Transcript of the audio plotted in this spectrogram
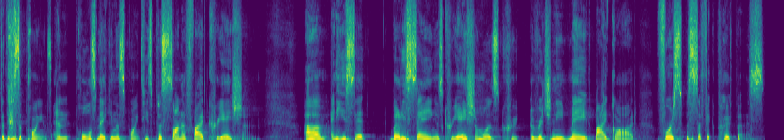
but there's a point. And Paul's making this point. He's personified creation. Um, and he said, what he's saying is creation was cre- originally made by God for a specific purpose.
